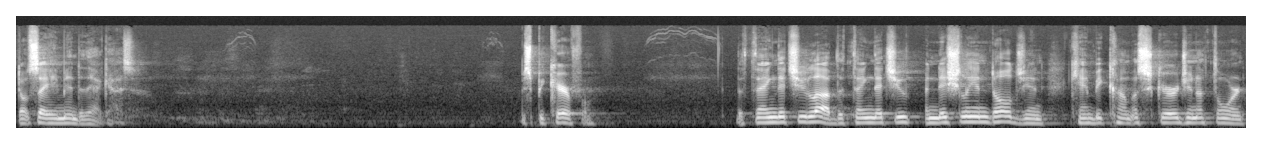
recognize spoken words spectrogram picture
Don't say amen to that, guys. Just be careful. The thing that you love, the thing that you initially indulge in, can become a scourge and a thorn.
